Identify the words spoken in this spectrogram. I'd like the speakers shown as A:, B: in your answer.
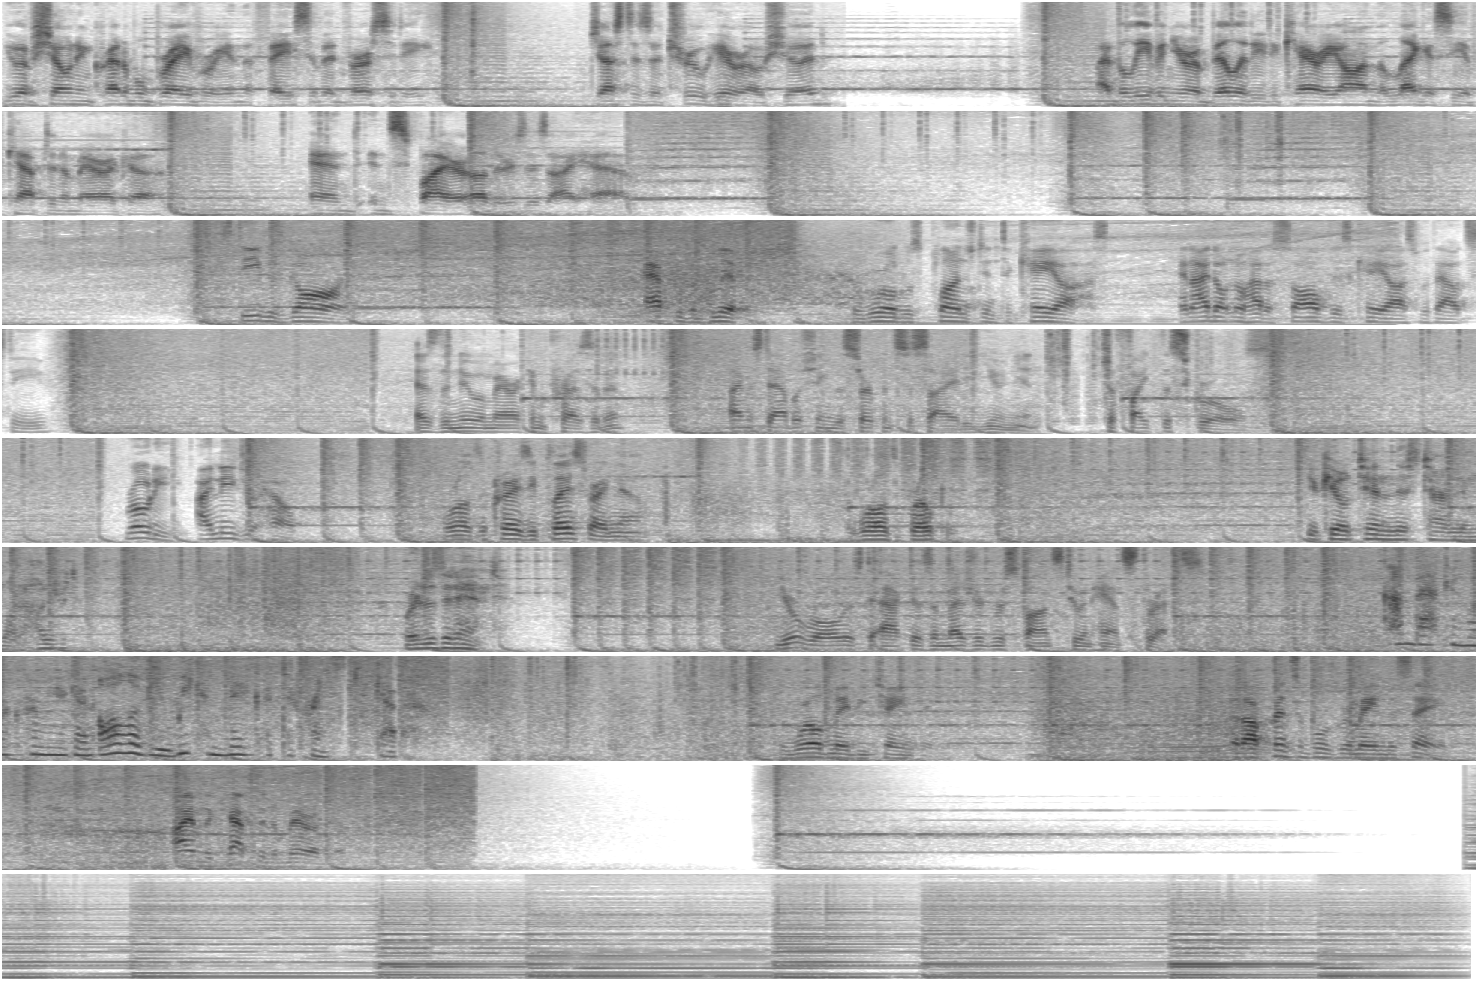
A: You have shown incredible bravery in the face of adversity, just as a true hero should. I believe in your ability to carry on the legacy of Captain America and inspire others as I have.
B: Steve is gone. After the blip, the world was plunged into chaos. And I don't know how to solve this chaos without Steve.
C: As the new American president, I'm establishing the Serpent Society Union to fight the Skrulls.
B: Rhodey, I need your help.
D: The world's a crazy place right now. The world's broken.
E: You killed 10 this time, then what, 100? Where does it end?
C: Your role is to act as a measured response to enhanced threats.
F: Come back and work for me again. All of you, we can make a difference together.
B: The world may be changing, but our principles remain the same. I am the Captain America.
